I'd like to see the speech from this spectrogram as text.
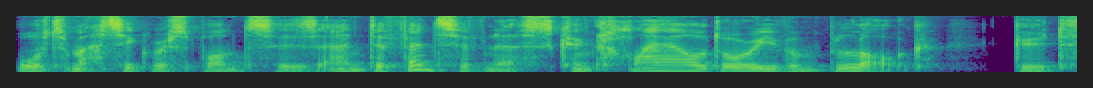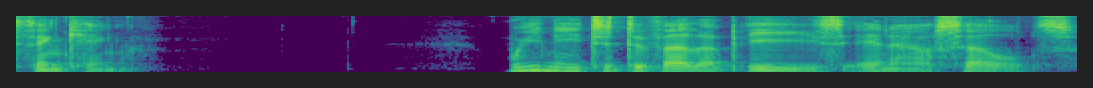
automatic responses, and defensiveness can cloud or even block good thinking. We need to develop ease in ourselves.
